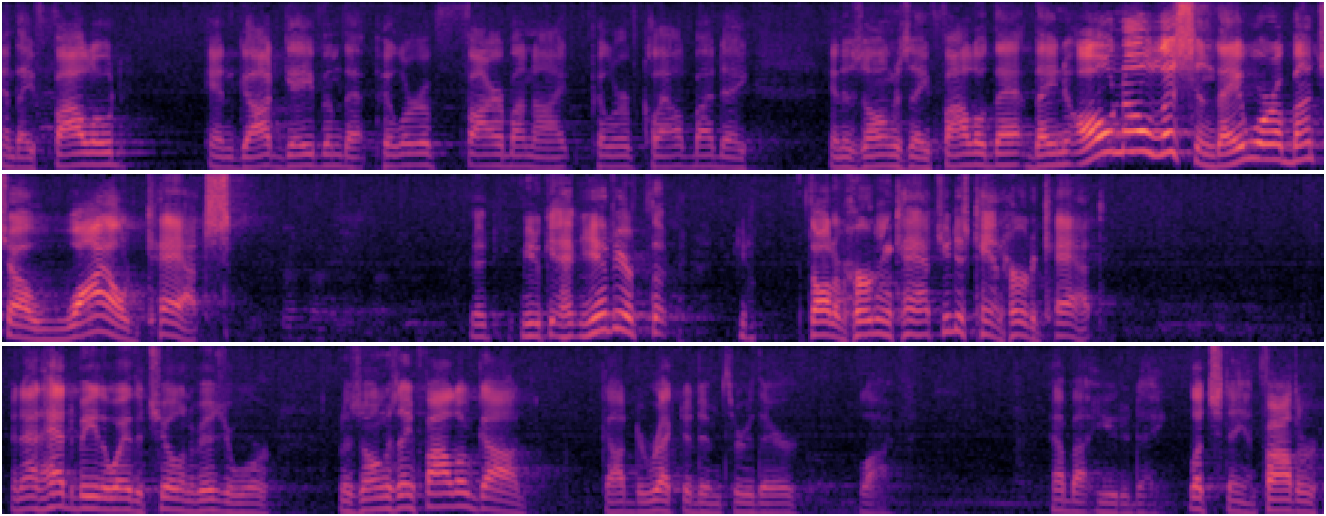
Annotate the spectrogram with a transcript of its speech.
and they followed, and God gave them that pillar of fire by night, pillar of cloud by day. And as long as they followed that, they knew. Oh, no, listen, they were a bunch of wild cats. You, have you ever th- thought of herding cats? You just can't herd a cat. And that had to be the way the children of Israel were. But as long as they followed God, God directed them through their life. How about you today? Let's stand. Father,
